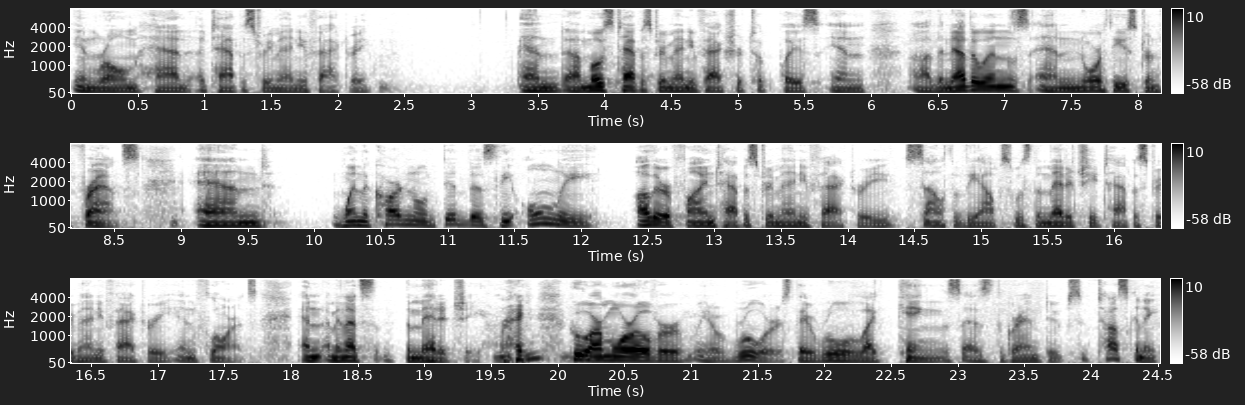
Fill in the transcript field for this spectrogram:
in Rome had a tapestry manufactory. And uh, most tapestry manufacture took place in uh, the Netherlands and northeastern France. And when the cardinal did this, the only other fine tapestry manufactory south of the Alps was the Medici tapestry manufactory in Florence. And I mean, that's the Medici, mm-hmm. right? Mm-hmm. Who are moreover, you know, rulers. They rule like kings as the Grand Dukes of Tuscany.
